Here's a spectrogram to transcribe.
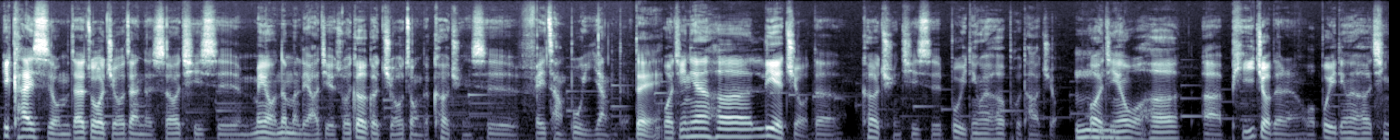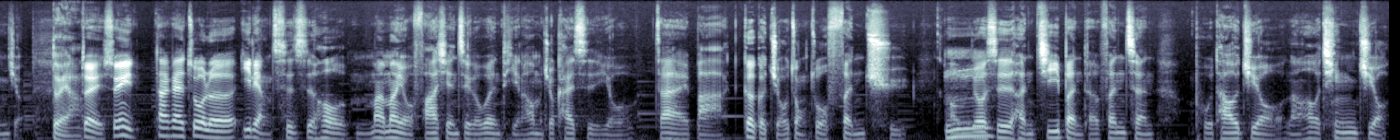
一开始我们在做酒展的时候，其实没有那么了解说各个酒种的客群是非常不一样的。对，我今天喝烈酒的客群，其实不一定会喝葡萄酒，嗯、或者今天我喝呃啤酒的人，我不一定会喝清酒。对啊，对，所以大概做了一两次之后，慢慢有发现这个问题，然后我们就开始有。在把各个酒种做分区，我们就是很基本的分成葡萄酒，然后清酒、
